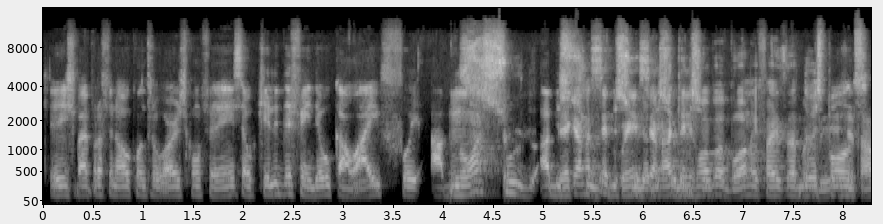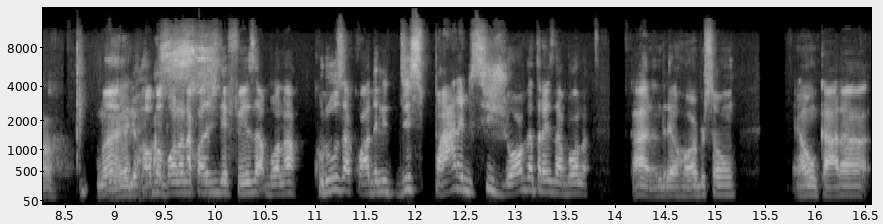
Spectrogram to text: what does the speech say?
que a gente vai pra final contra o Warriors de Conferência, o que ele defendeu o Kawhi foi absurdo. E Absurdo. aquela absurdo, sequência lá absurdo, que ele absurdo. rouba a bola e faz a Dois pontos. e tal. Mano, É, ele rouba a bola na nossa. quadra de defesa, a bola cruza a quadra, ele dispara, ele se joga atrás da bola. Cara, André Robertson é um cara.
